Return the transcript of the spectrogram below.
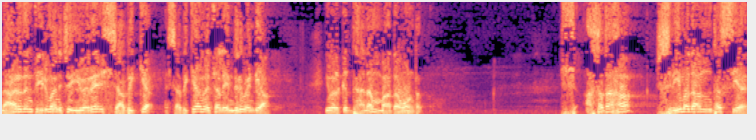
നാരദൻ തീരുമാനിച്ചു ഇവരെ ശപിക്ക. ശപിക്കാന്ന് വെച്ചാൽ എന്തിനു വേണ്ടിയാ? ഇവർക്ക് ധനം മതമുണ്ട്. അസത ശ്രീമദാന്ധസ്യ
